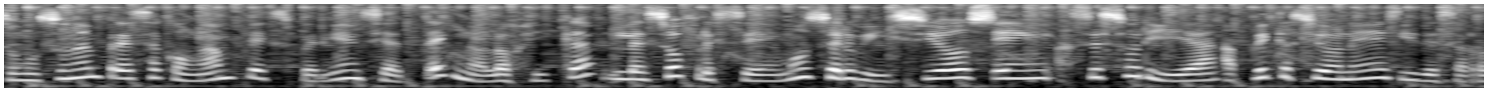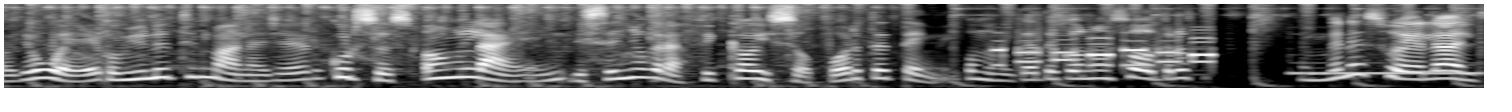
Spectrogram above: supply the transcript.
somos una empresa con amplia experiencia tecnológica. Les ofrecemos servicios en asesoría, aplicaciones y desarrollo web, community manager, cursos online, diseño gráfico y soporte técnico. Comunícate con nosotros en Venezuela el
